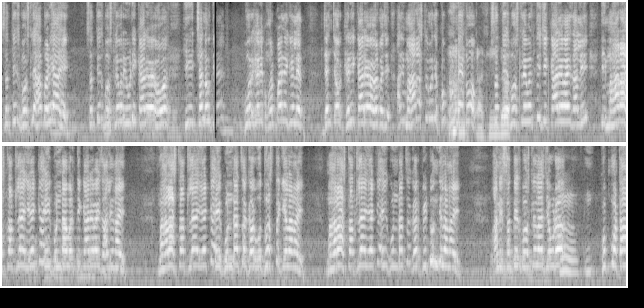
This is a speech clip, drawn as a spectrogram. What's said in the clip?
सतीश भोसले हा बळी आहे. सतीश भोसलेवर एवढी कार्यवाही व्हावं ही इच्छा नव्हती. गोरगरीब होरपाळले गेलेत. ज्यांच्यावर खरी कार्यवाही व्हायला पाहिजे. आणि महाराष्ट्रामध्ये खूप गुंड आहेत हो सतीश भोसलेवरती जी कार्यवाही झाली ती महाराष्ट्रातल्या एकाही गुंडावरती कार्यवाही झाली नाही. महाराष्ट्रातल्या एकाही गुंडाचं घर उद्ध्वस्त केलं नाही. महाराष्ट्रातल्या एकाही गुंडाचं घर पिटून दिलं नाही. आणि सतीश भोसलेला जेवढं खूप मोठा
